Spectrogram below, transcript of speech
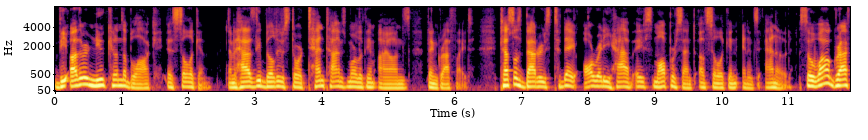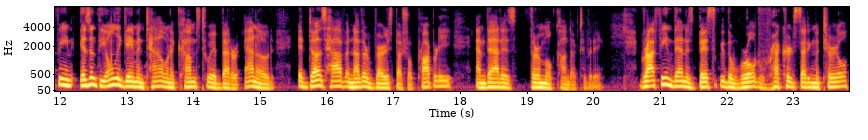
The other new kid on the block is silicon and it has the ability to store 10 times more lithium ions than graphite. Tesla's batteries today already have a small percent of silicon in its anode. So while graphene isn't the only game in town when it comes to a better anode, it does have another very special property, and that is thermal conductivity. Graphene then is basically the world record setting material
